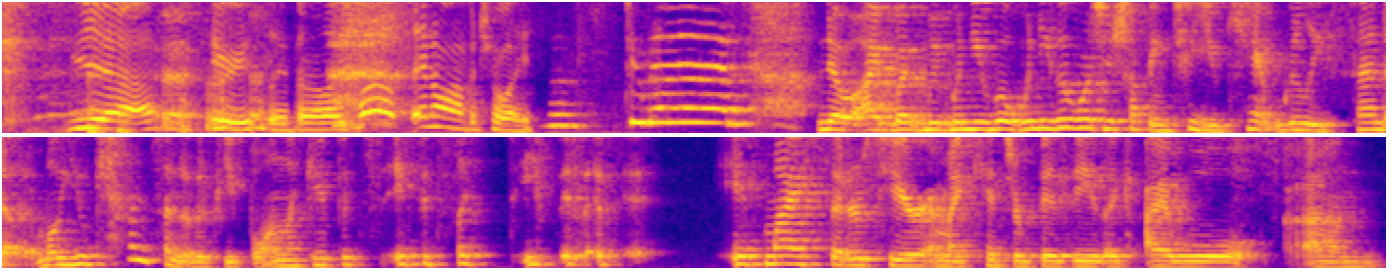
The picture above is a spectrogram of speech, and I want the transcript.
yeah, seriously. They're like, well, they don't have a choice. Too bad. No, I. But when you go when you go grocery shopping too, you can't really send. Other, well, you can send other people, and like if it's if it's like if if if, if my sitter's here and my kids are busy, like I will. um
